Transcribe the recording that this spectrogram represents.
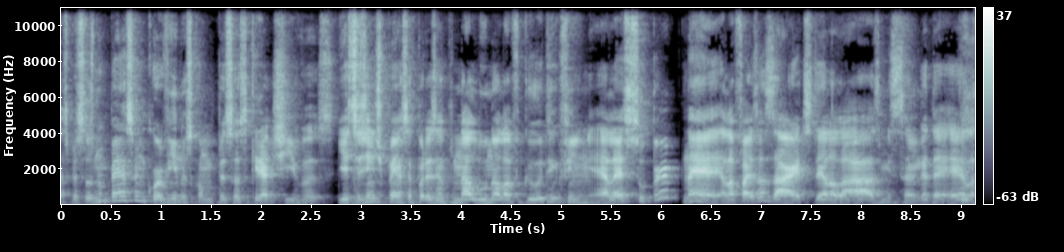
As pessoas não pensam em Corvinos como pessoas criativas. E se a gente pensa, por exemplo, na Luna Lovegood, enfim, ela é super, né? Ela faz as artes dela lá, as miçangas dela.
